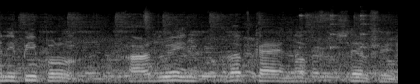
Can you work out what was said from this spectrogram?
Many people are doing that kind of selfie.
